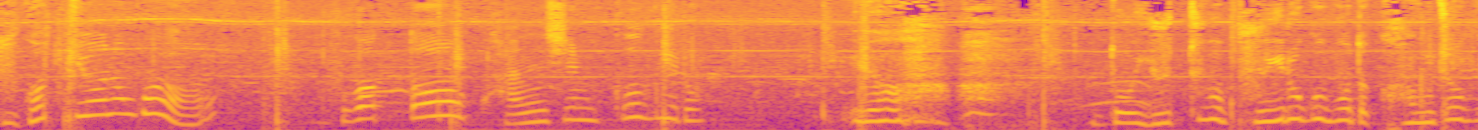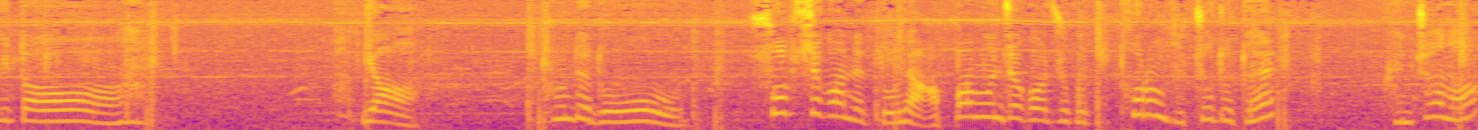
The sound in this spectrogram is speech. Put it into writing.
누가 띄우는 거야? 그것도 관심 끄기로. 야, 너 유튜브 브이로그보다 강적이다. 야, 그런데 너 수업 시간에 너네 아빠 문제 가지고 토론 붙여도 돼? 괜찮아?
